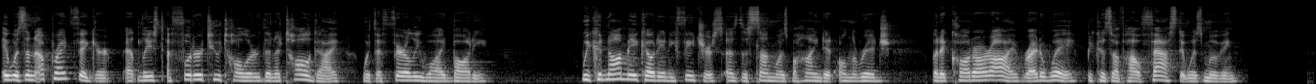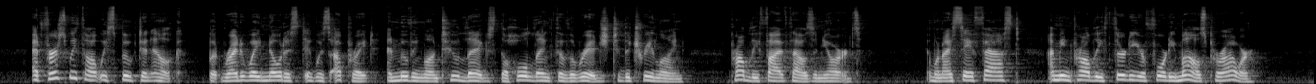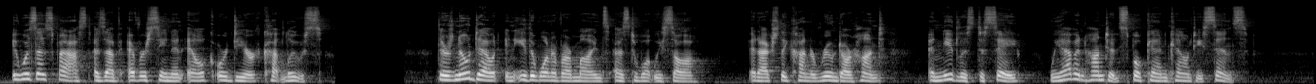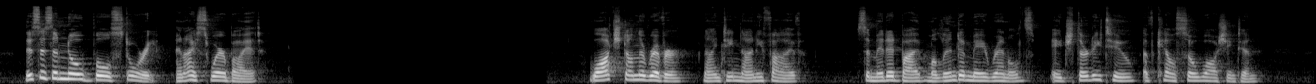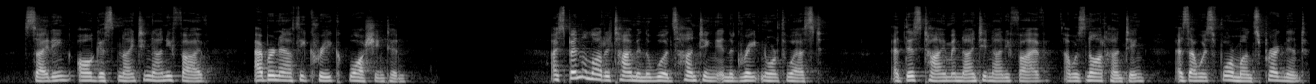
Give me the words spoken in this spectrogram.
It was an upright figure, at least a foot or two taller than a tall guy, with a fairly wide body. We could not make out any features as the sun was behind it on the ridge, but it caught our eye right away because of how fast it was moving. At first we thought we spooked an elk, but right away noticed it was upright and moving on two legs the whole length of the ridge to the tree line, probably 5,000 yards. And when I say fast, I mean probably 30 or 40 miles per hour. It was as fast as I've ever seen an elk or deer cut loose. There's no doubt in either one of our minds as to what we saw. It actually kind of ruined our hunt, and needless to say, we haven't hunted Spokane County since. This is a no bull story, and I swear by it. Watched on the River, 1995. Submitted by Melinda May Reynolds, age 32, of Kelso, Washington. Sighting August 1995, Abernathy Creek, Washington. I spent a lot of time in the woods hunting in the great Northwest. At this time in 1995, I was not hunting, as I was four months pregnant.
